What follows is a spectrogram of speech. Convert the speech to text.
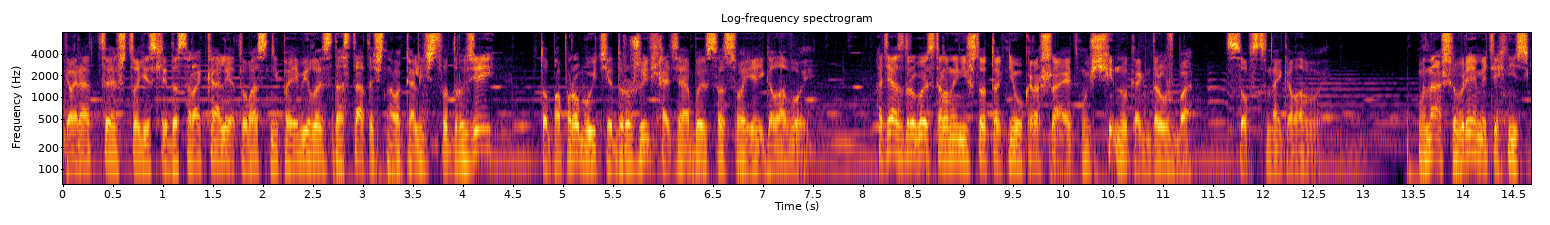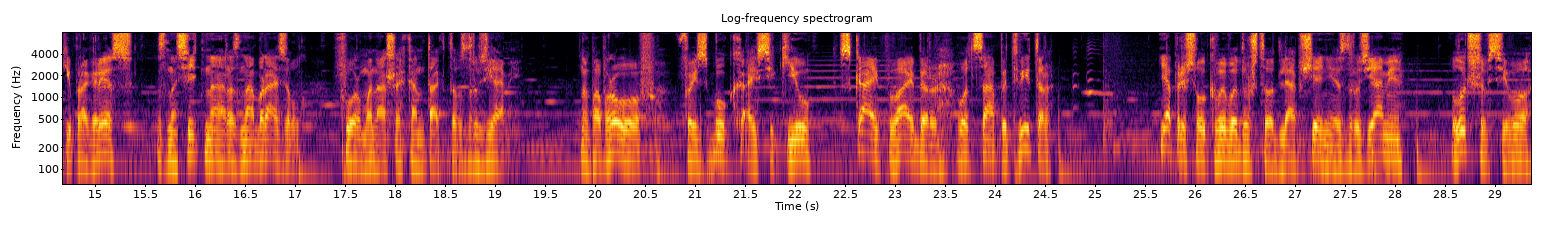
Говорят, что если до 40 лет у вас не появилось достаточного количества друзей, то попробуйте дружить хотя бы со своей головой. Хотя, с другой стороны, ничто так не украшает мужчину, как дружба с собственной головой. В наше время технический прогресс значительно разнообразил формы наших контактов с друзьями. Но попробовав Facebook, ICQ, Skype, Viber, WhatsApp и Twitter, я пришел к выводу, что для общения с друзьями лучше всего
